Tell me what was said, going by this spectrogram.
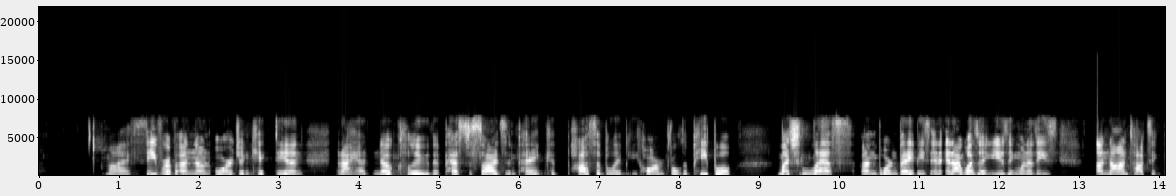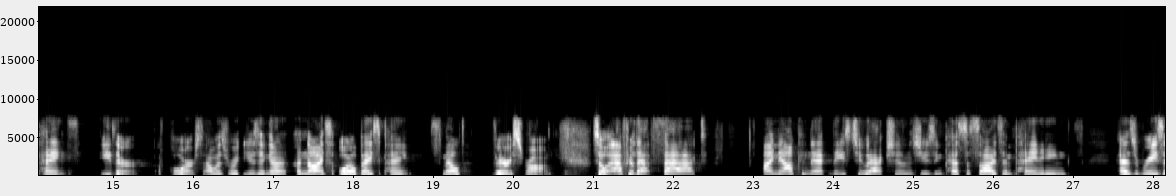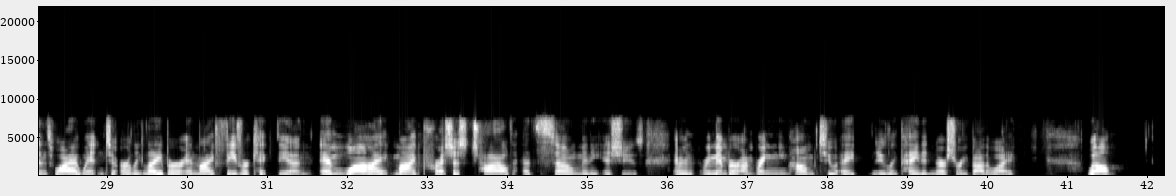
my fever of unknown origin kicked in, and I had no clue that pesticides in paint could possibly be harmful to people, much less unborn babies. And, and I wasn't using one of these uh, non toxic paints either, of course. I was re- using a, a nice oil based paint, smelled very strong. So after that fact, I now connect these two actions using pesticides and painting as reasons why I went into early labor and my fever kicked in, and why my precious child had so many issues. And remember, I'm bringing him home to a newly painted nursery, by the way. Well,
